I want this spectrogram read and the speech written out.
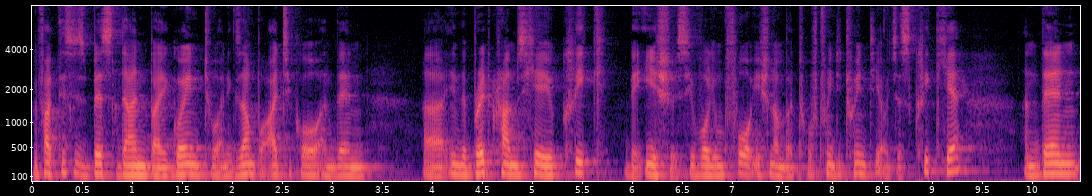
In fact, this is best done by going to an example article and then uh, in the breadcrumbs here, you click the issue. See volume 4, issue number 2 of 2020. I'll just click here and then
